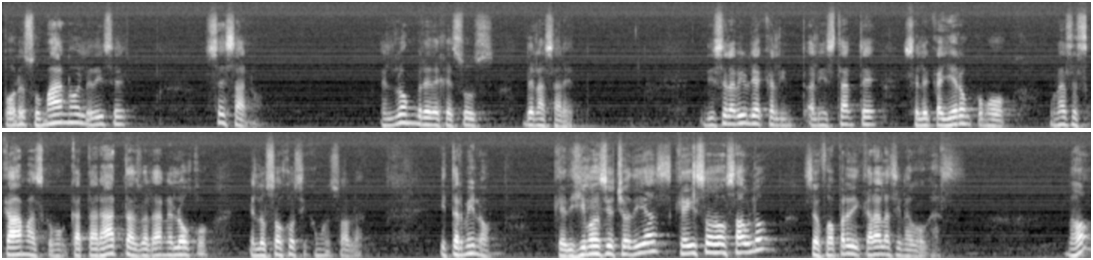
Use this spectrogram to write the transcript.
pone su mano y le dice, sé sano. El nombre de Jesús de Nazaret. Dice la Biblia que al, instante se le cayeron como unas escamas, como cataratas, ¿verdad? En el ojo, en los ojos y comenzó a hablar. Y termino, que dijimos hace ocho días, ¿qué hizo Saulo? Se fue a predicar a las sinagogas, ¿no?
